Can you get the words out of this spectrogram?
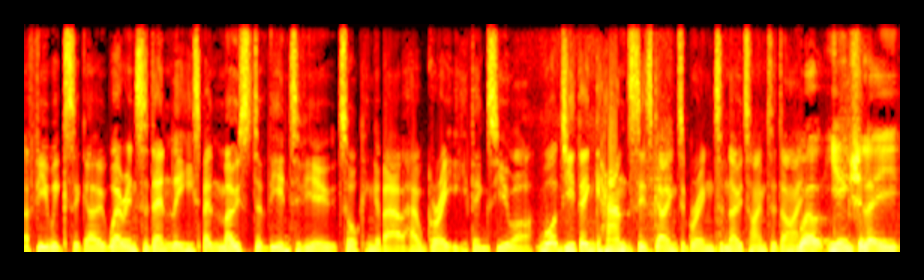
a few weeks ago, where incidentally he spent most of the interview talking about how great he thinks you are. What do you think Hans is going to bring to No Time to Die? Well, usually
